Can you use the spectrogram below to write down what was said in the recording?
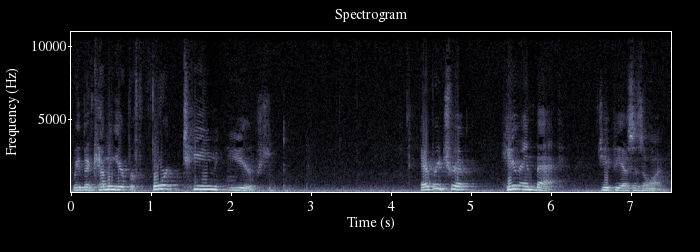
We've been coming here for 14 years. Every trip, here and back, GPS is on.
